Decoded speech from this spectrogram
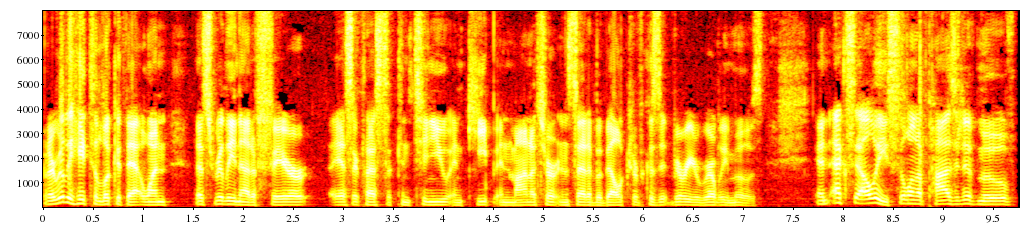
But I really hate to look at that one. That's really not a fair asset class to continue and keep and monitor inside of a bell curve because it very rarely moves. And XLE, still in a positive move.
